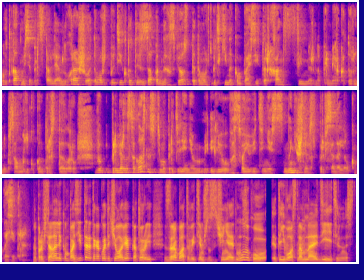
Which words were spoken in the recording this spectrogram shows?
вот как мы себе представляем? Ну хорошо, это может быть и кто-то из западных звезд, это может быть кинокомпозитор Ханс Циммер, например, который написал музыку к Интерстеллару. Вы примерно согласны с этим определением или у вас свое видение нынешнего профессионального композитора? Но профессиональный композитор – это какой-то человек, который зарабатывает тем, что сочиняет музыку, это его основная деятельность.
